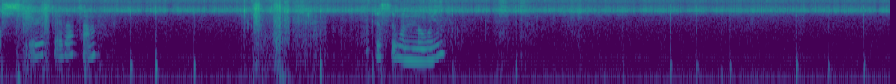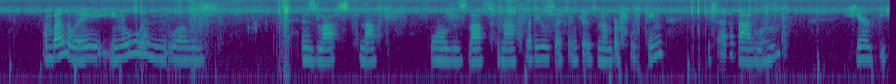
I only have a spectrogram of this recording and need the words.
Seriously, that's him. Just so annoying. And by the way, you know when was his last FNAF, one of his last FNAF videos, I think is number 14, he said a bad word. Here beep.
